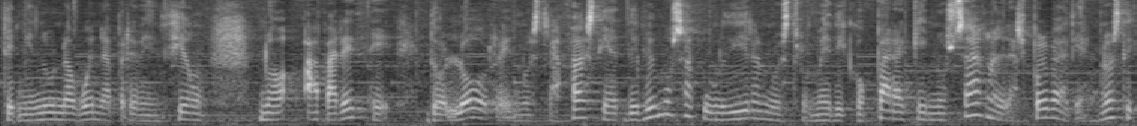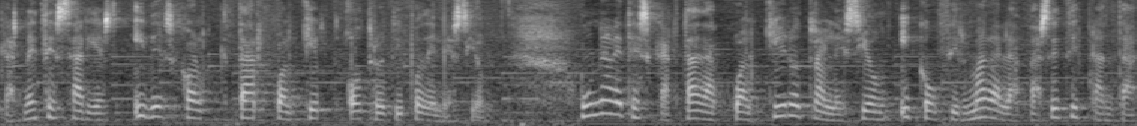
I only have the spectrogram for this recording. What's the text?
teniendo una buena prevención, no aparece dolor en nuestra fascia, debemos acudir a nuestro médico para que nos hagan las pruebas diagnósticas necesarias y descartar cualquier otro tipo de lesión. Una vez descartada cualquier otra lesión y confirmada la fascitis plantar,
